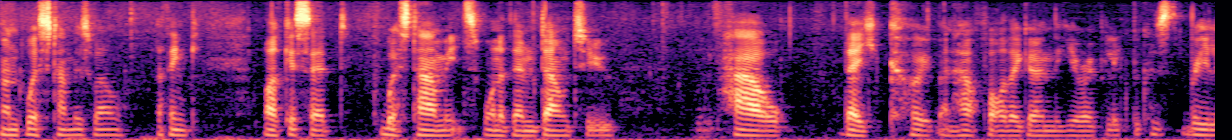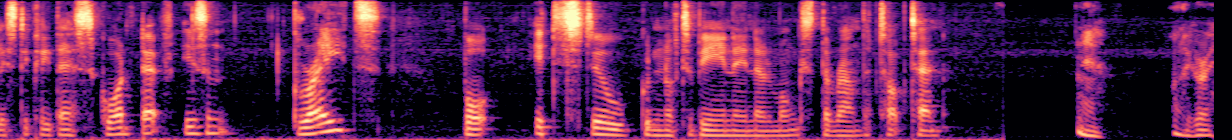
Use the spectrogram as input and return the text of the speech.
and West Ham as well. I think, like I said, West Ham it's one of them down to how they cope and how far they go in the Europa League because realistically their squad depth isn't great, but it's still good enough to be in, in amongst around the top ten. Yeah, I agree.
